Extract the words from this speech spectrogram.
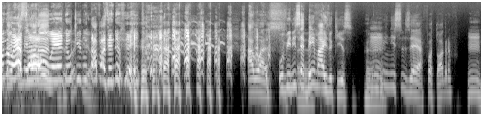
ele não é tá só o Wendel Já que não aqui, tá fazendo efeito. Agora, o Vinícius é bem mais do que isso. O Hum. Vinícius é fotógrafo, Hum,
